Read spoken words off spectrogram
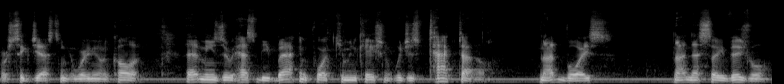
or suggesting or whatever you want to call it, that means there has to be back and forth communication, which is tactile, not voice, not necessarily visual.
